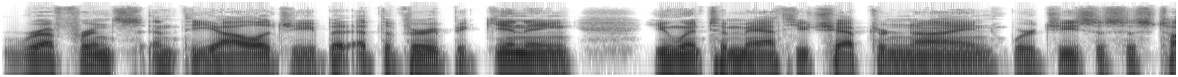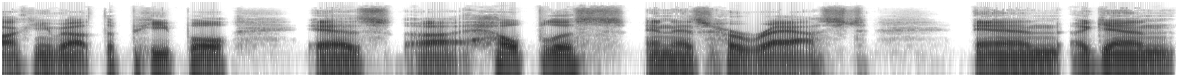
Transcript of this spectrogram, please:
reference and theology, but at the very beginning, you went to Matthew chapter 9, where Jesus is talking about the people as uh, helpless and as harassed. And again,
